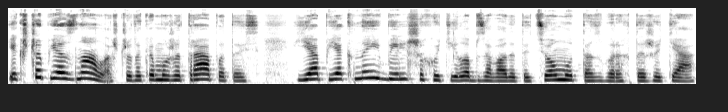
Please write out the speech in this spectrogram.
Якщо б я знала, що таке може трапитись, я б якнайбільше хотіла б завадити цьому та зберегти життя.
